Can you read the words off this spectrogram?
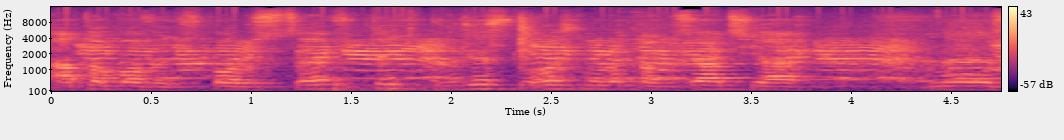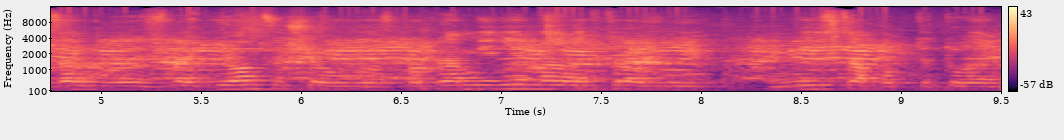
atomowych w Polsce. W tych 28 lokalizacjach e, za- znajdujących się w programie nie ma elektrowni miejsca pod tytułem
